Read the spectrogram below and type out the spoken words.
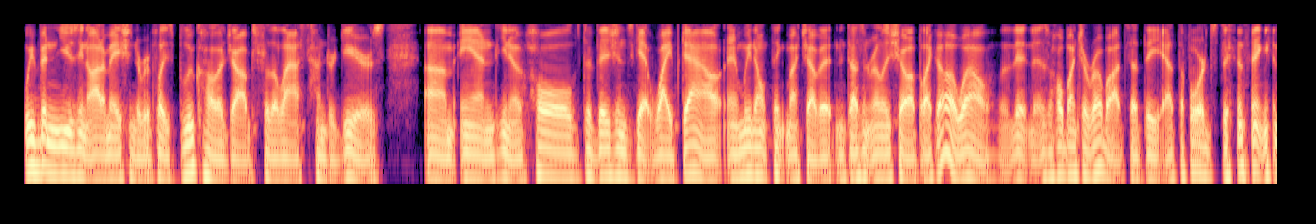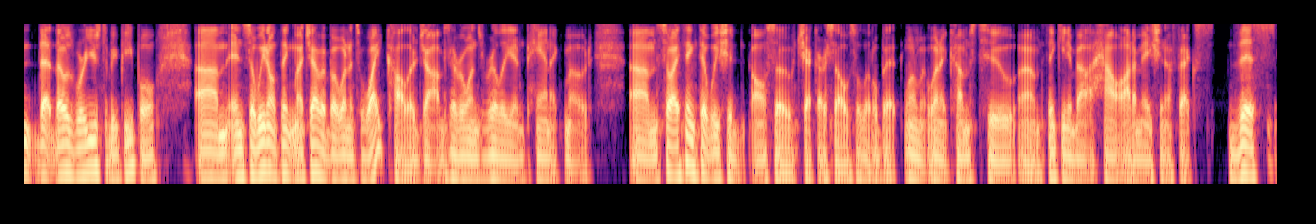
We've been using automation to replace blue collar jobs for the last hundred years, um, and you know whole divisions get wiped out, and we don't think much of it. And it doesn't really show up like, oh well, there's a whole bunch of robots at the at the Ford thing, and that those were used to be people, um, and so we don't think much of it. But when it's white collar jobs, everyone's really in panic mode. Um, so I think that we should also check ourselves a little bit when when it comes to um, thinking about how automation affects this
